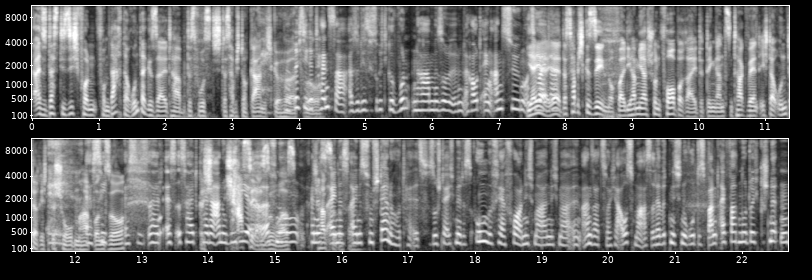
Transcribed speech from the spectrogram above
also dass die sich von vom Dach darunter geseilt haben, das wusste ich, das habe ich noch gar nicht gehört. Richtige so. Tänzer, also die sich so richtig gewunden haben, so in hautengen Anzügen und Ja, so ja, weiter. ja, das habe ich gesehen noch, weil die haben ja schon vorbereitet den ganzen Tag, während ich da Unterricht geschoben habe und sieht- so. Es ist halt, es ist halt keine Ich- Ahnung, wie die ja Eröffnung. Ich eines, eines, ja. eines Fünf-Sterne-Hotels. So stelle ich mir das ungefähr vor. Nicht mal, nicht mal im Ansatz solche Ausmaße. Da wird nicht ein rotes Band einfach nur durchgeschnitten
